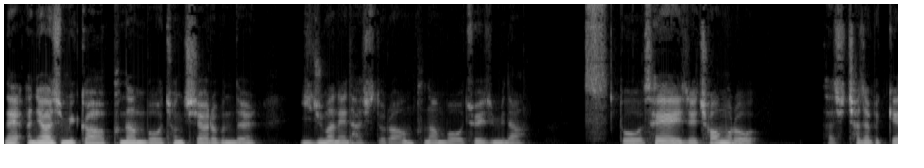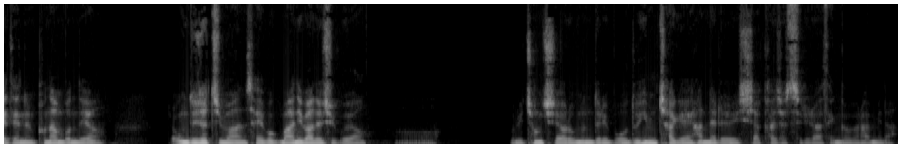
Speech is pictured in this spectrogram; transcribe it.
네 안녕하십니까. 분한보 청취자 여러분들 2주 만에 다시 돌아온 분한보 조혜지입니다. 또 새해 이제 처음으로 다시 찾아뵙게 되는 분한보인데요. 조금 늦었지만 새해 복 많이 받으시고요. 어, 우리 청취자 여러분들이 모두 힘차게 한 해를 시작하셨으리라 생각을 합니다.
